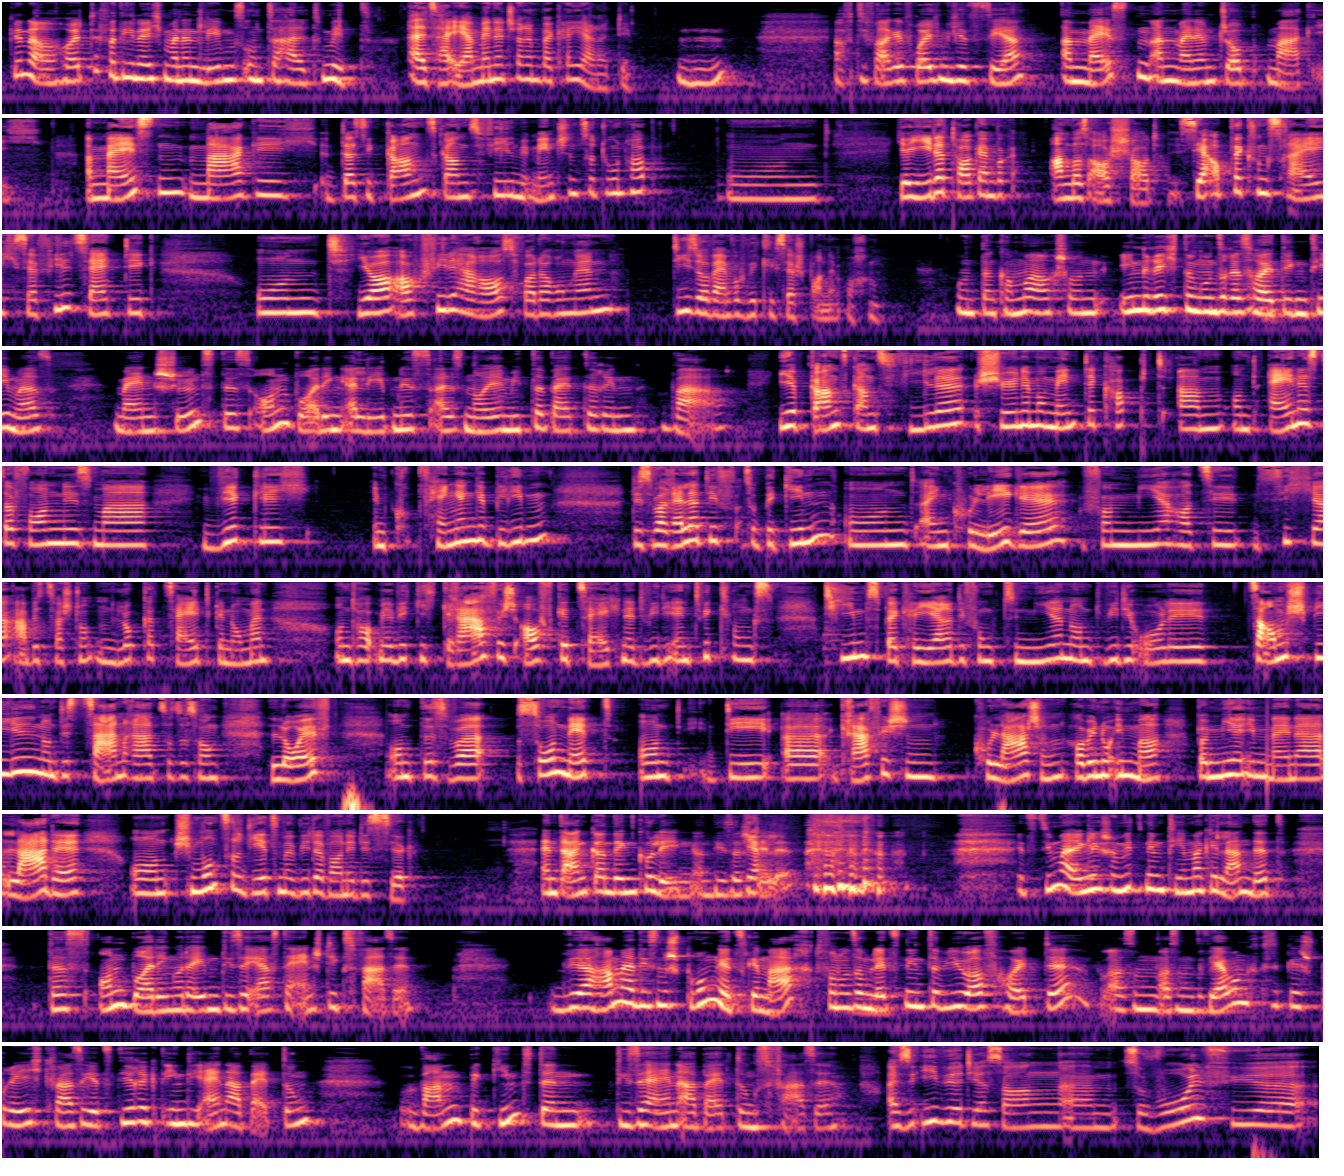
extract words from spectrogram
Genau, heute verdiene ich meinen Lebensunterhalt mit. Als HR-Managerin bei Karriere.de. Mhm. Auf die Frage freue ich mich jetzt sehr. Am meisten an meinem Job mag ich. Am meisten mag ich, dass ich ganz, ganz viel mit Menschen zu tun habe und ja, jeder Tag einfach anders ausschaut. Sehr abwechslungsreich, sehr vielseitig und ja, auch viele Herausforderungen, die es aber einfach wirklich sehr spannend machen. Und dann kommen wir auch schon in Richtung unseres heutigen Themas. Mein schönstes Onboarding-Erlebnis als neue Mitarbeiterin war. Ich habe ganz, ganz viele schöne Momente gehabt ähm, und eines davon ist mir wirklich im Kopf hängen geblieben. Das war relativ zu Beginn und ein Kollege von mir hat sich sicher ein bis zwei Stunden locker Zeit genommen und hat mir wirklich grafisch aufgezeichnet, wie die Entwicklungsteams bei Karriere die funktionieren und wie die alle zusammenspielen und das Zahnrad sozusagen läuft. Und das war so nett und die äh, grafischen Collagen habe ich noch immer bei mir in meiner Lade und schmunzelt jetzt mal wieder, wenn ich das sehe. Ein Dank an den Kollegen an dieser Stelle. Ja. Jetzt sind wir eigentlich schon mitten im Thema gelandet, das Onboarding oder eben diese erste Einstiegsphase. Wir haben ja diesen Sprung jetzt gemacht von unserem letzten Interview auf heute, aus dem, aus dem Bewerbungsgespräch quasi jetzt direkt in die Einarbeitung. Wann beginnt denn diese Einarbeitungsphase? Also ich würde ja sagen, ähm, sowohl für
